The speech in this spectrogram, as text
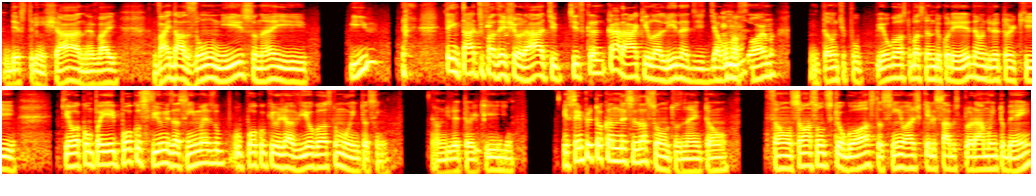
destrinchar, né? Vai, vai dar zoom nisso, né? E, e tentar te fazer chorar, te, te escancarar aquilo ali, né? De, de alguma Uhum. forma. Então, tipo, eu gosto bastante do Coreeda, é um diretor que que eu acompanhei poucos filmes assim, mas o, o pouco que eu já vi eu gosto muito assim. É um diretor que e sempre tocando nesses assuntos, né? Então são são assuntos que eu gosto assim, eu acho que ele sabe explorar muito bem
